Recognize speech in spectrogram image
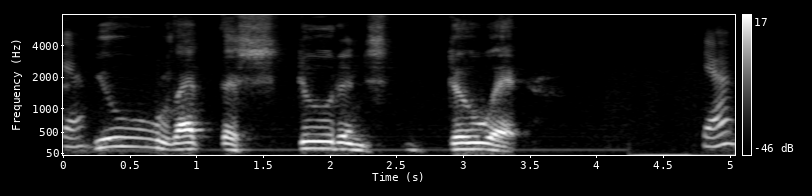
Yeah. you let the students do it. Yeah.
